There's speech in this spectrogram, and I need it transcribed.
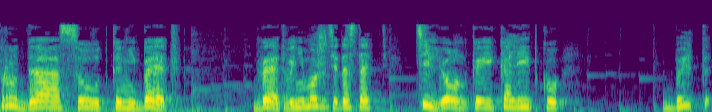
пруда с утками, Бет. Бет, вы не можете достать теленка и калитку?» Бет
